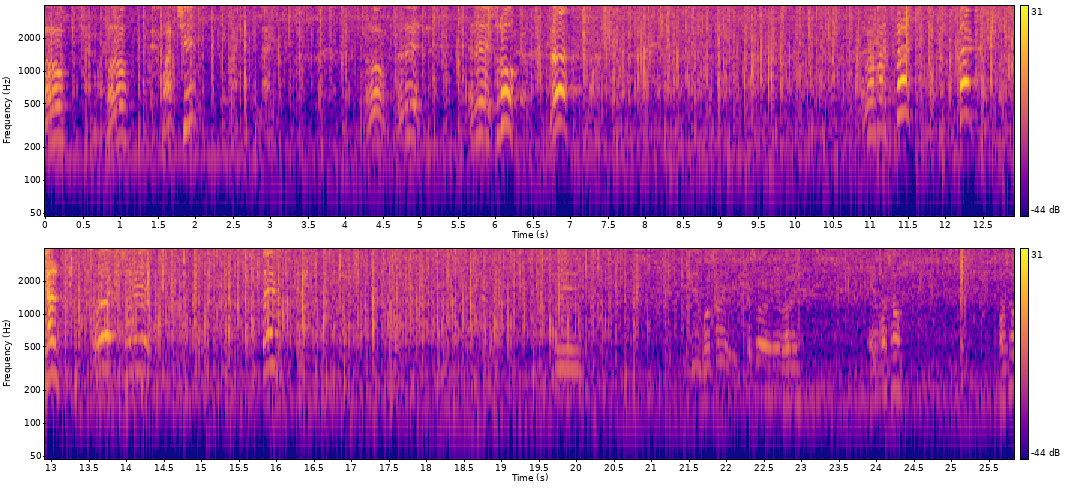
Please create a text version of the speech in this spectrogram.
মারো মারো মারছি মারো রে রে শুনো রে চল বসো বসো এভাবে এই বসো বসো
